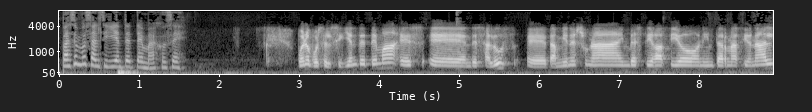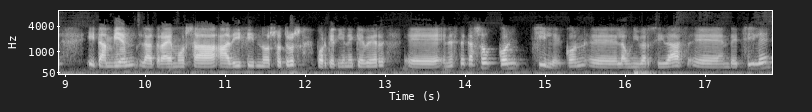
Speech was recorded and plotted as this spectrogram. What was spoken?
Pasemos al siguiente tema, José. Bueno, pues el siguiente tema es eh, de salud. Eh, también es una investigación internacional y también la traemos a, a nosotros porque tiene que ver, eh, en este caso, con Chile, con eh, la Universidad de Chile.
